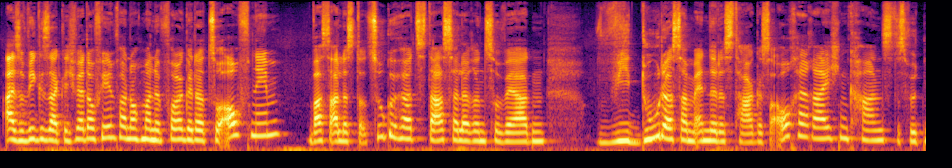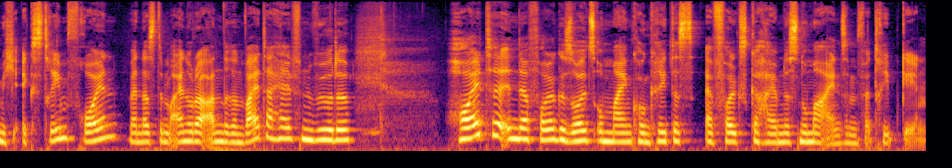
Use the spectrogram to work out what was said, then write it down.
Also wie gesagt, ich werde auf jeden Fall noch mal eine Folge dazu aufnehmen, was alles dazugehört, Starsellerin zu werden wie du das am Ende des Tages auch erreichen kannst. Das würde mich extrem freuen, wenn das dem einen oder anderen weiterhelfen würde. Heute in der Folge soll es um mein konkretes Erfolgsgeheimnis Nummer eins im Vertrieb gehen.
